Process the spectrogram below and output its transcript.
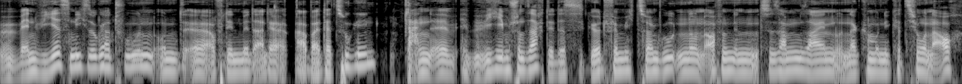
wenn wir es nicht sogar tun und äh, auf den Mitarbeiter zugehen, dann, äh, wie ich eben schon sagte, das gehört für mich zu einem guten und offenen Zusammensein und einer Kommunikation auch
